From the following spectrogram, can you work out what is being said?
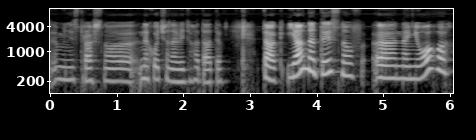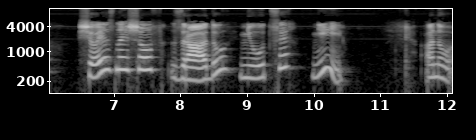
мені страшно, не хочу навіть гадати. Так, я натиснув е, на нього. Що я знайшов? Зраду, нюци? Ні. Ану,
